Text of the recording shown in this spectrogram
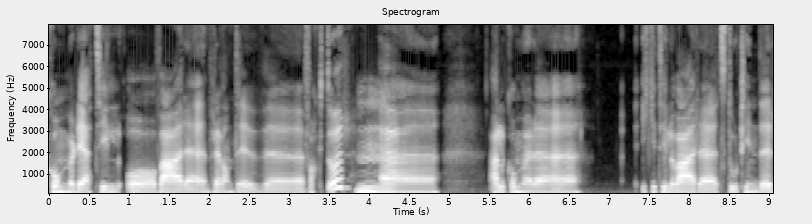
Kommer det til å være en preventiv eh, faktor? Mm. Eh, eller kommer det ikke til å være et stort hinder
